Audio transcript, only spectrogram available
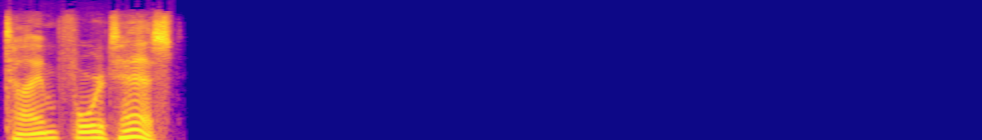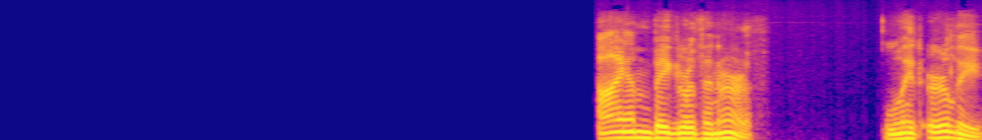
Time for test. I am bigger than Earth. Lit early.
